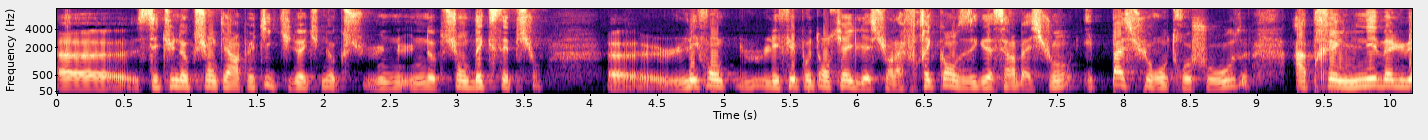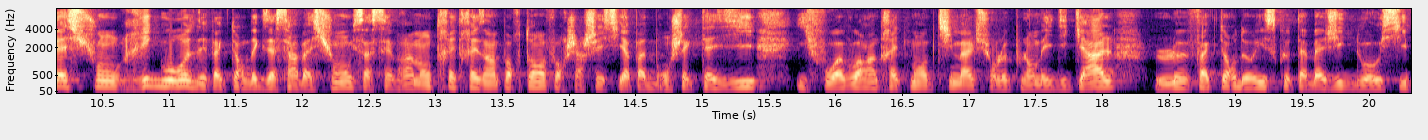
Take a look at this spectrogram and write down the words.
euh, c'est une option thérapeutique qui doit être une option d'exception. Euh, l'effet potentiel, il est sur la fréquence des exacerbations et pas sur autre chose. Après une évaluation rigoureuse des facteurs d'exacerbation, et ça c'est vraiment très très important, il faut rechercher s'il n'y a pas de bronchectasie, il faut avoir un traitement optimal sur le plan médical, le facteur de risque tabagique doit aussi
